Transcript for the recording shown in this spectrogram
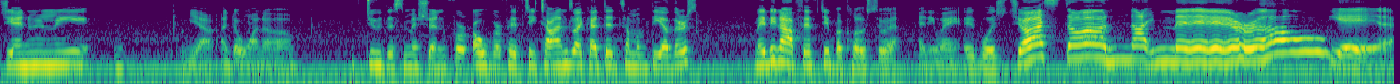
genuinely yeah, I don't want to do this mission for over 50 times like I did some of the others. Maybe not 50, but close to it. Anyway, it was just a nightmare. Oh, yeah.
